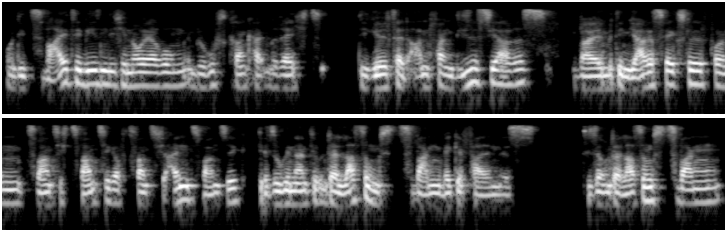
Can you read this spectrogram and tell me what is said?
Und die zweite wesentliche Neuerung im Berufskrankheitenrecht die gilt seit Anfang dieses Jahres, weil mit dem Jahreswechsel von 2020 auf 2021 der sogenannte Unterlassungszwang weggefallen ist. Dieser Unterlassungszwang,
